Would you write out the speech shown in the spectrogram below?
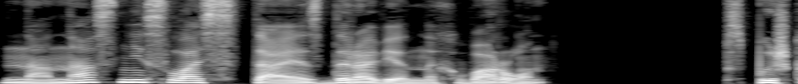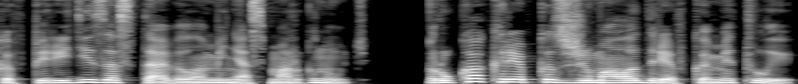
На нас неслась стая здоровенных ворон. Вспышка впереди заставила меня сморгнуть. Рука крепко сжимала древко метлы.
